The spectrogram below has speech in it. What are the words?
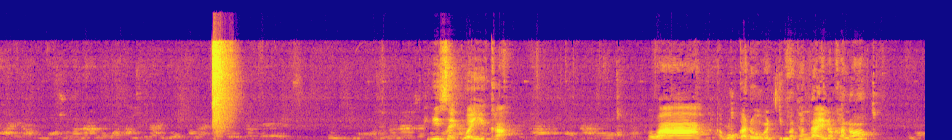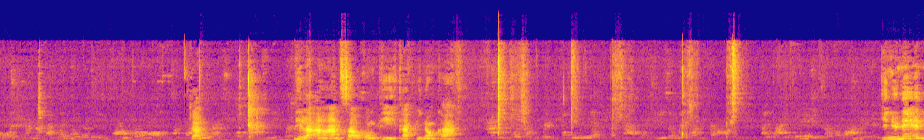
ไทยค่ะคุณหมอชนละนานบอกว่าตามที่นายกแถลงเปิดประเทศคุณหมอชนละนานพี่นี่ใส่กล้วยอีกค่ะผ้าเอาหน้ารอดเพราะว่าอะโวคาโดมันกินบ่ทันได้เนาะค่ะเนาะคุณหมอบอกอย่างนั้นนะคะไม่คำนึงถึงความพร้อมทั้งจ้ะการดูแลสุขภาพชีวิตนี่ล่ะอาหารเช้าของพี่ค่ะ พี่น้องค่ะอ้างว่าจำเป็นต้องเลือกถ้าช้ากว่านี้จะไม่ทันการทั้งๆที่รัฐบาลไม่เห็นกินอยู่ในอัน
